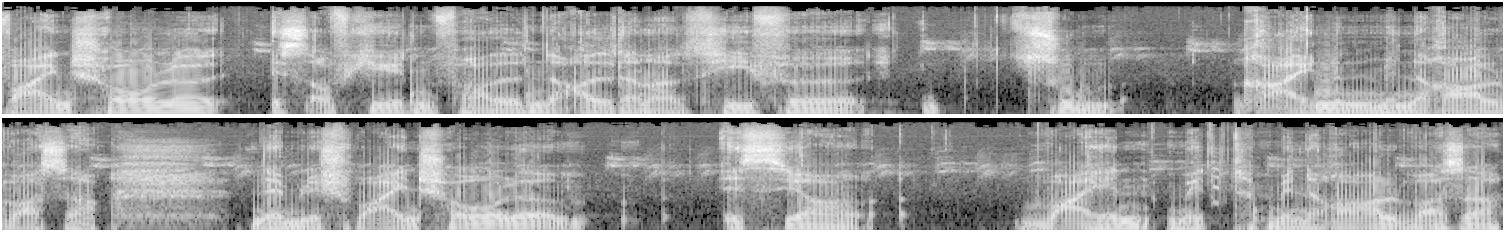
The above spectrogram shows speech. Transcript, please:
Weinschorle ist auf jeden Fall eine Alternative zum reinen Mineralwasser. Nämlich Weinschorle ist ja Wein mit Mineralwasser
